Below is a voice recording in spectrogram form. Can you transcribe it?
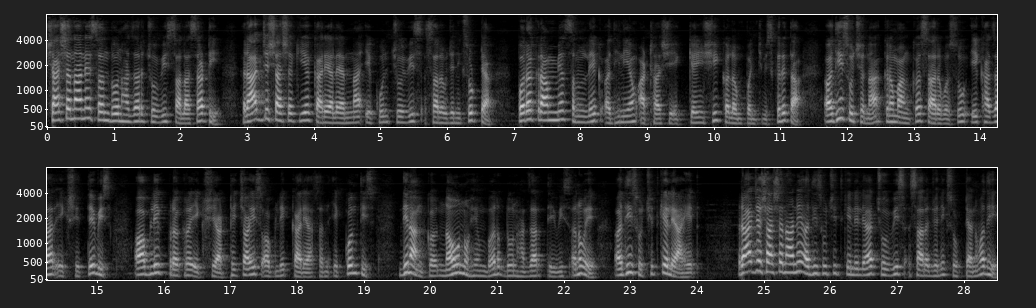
शासनाने सन दोन हजार चोवीस सालासाठी राज्य शासकीय कार्यालयांना एकूण चोवीस सार्वजनिक सुट्ट्या परक्राम्य संलेख अधिनियम अठराशे एक्क्याऐंशी कलम पंचवीस करिता अधिसूचना क्रमांक सार्वसू एक हजार एकशे तेवीस ऑब्लिक प्रक्र एकशे अठ्ठेचाळीस ऑब्लिक कार्यासन एकोणतीस दिनांक नऊ नोव्हेंबर दोन हजार तेवीस अन्वये अधिसूचित केले आहेत. राज्य शासनाने अधिसूचित केलेल्या चोवीस सार्वजनिक सुट्ट्यांमध्ये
